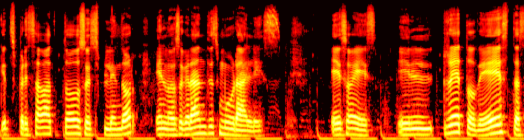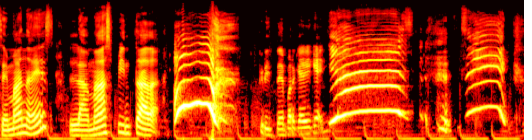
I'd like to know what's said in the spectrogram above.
que expresaba todo su esplendor en los grandes murales. Eso es, el reto de esta semana es la más pintada. ¡Oh! Grité porque dije, ¡Yes! ¡Sí!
